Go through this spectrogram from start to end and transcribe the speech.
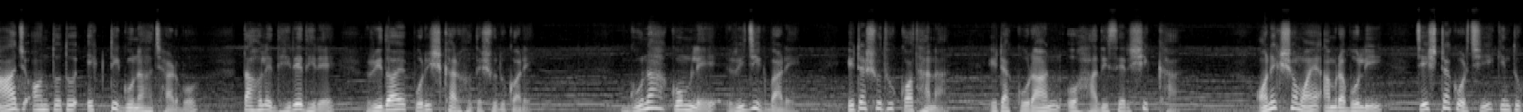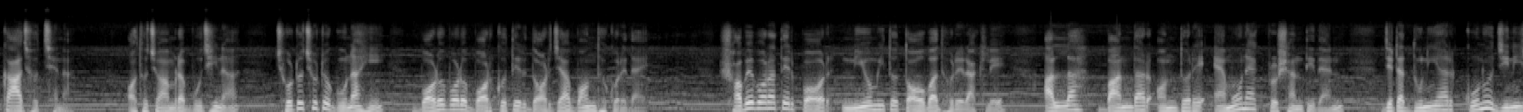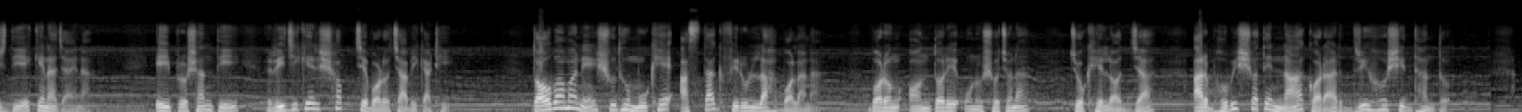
আজ অন্তত একটি গুনাহ ছাড়ব, তাহলে ধীরে ধীরে হৃদয় পরিষ্কার হতে শুরু করে। গুনাহ কমলে রিজিক বাড়ে, এটা শুধু কথা না এটা কোরআন ও হাদিসের শিক্ষা। অনেক সময় আমরা বলি, চেষ্টা করছি, কিন্তু কাজ হচ্ছে না। অথচ আমরা বুঝি না, ছোট ছোট গুনাহি বড় বড় বরকতের দরজা বন্ধ করে দেয়। শবে বরাতের পর নিয়মিত তওবা ধরে রাখলে আল্লাহ বান্দার অন্তরে এমন এক প্রশান্তি দেন, যেটা দুনিয়ার কোনো জিনিস দিয়ে কেনা যায় না। এই প্রশান্তি রিজিকের সবচেয়ে বড় চাবিকাঠি। তওবা মানে শুধু মুখে আস্তাক ফিরুল্লাহ বলা না। বরং অন্তরে অনুশোচনা, চোখে লজ্জা আর ভবিষ্যতে না করার দৃঢ় সিদ্ধান্ত।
